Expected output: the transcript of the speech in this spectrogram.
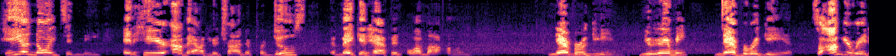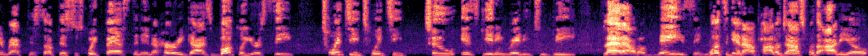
He anointed me. And here I'm out here trying to produce and make it happen on my own. Never again. You hear me? Never again. So I'm getting ready to wrap this up. This is quick, fast, and in a hurry, guys. Buckle your seat. 2022 is getting ready to be flat out amazing. Once again, I apologize for the audio.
